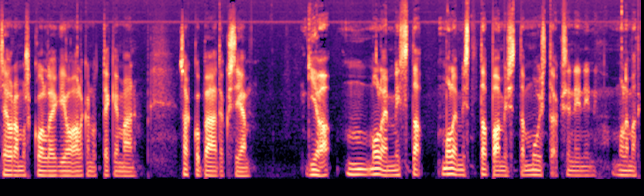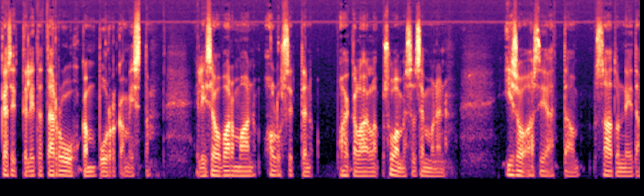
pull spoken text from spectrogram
seuraamuskollegio on alkanut tekemään sakkopäätöksiä ja molemmista, molemmista tapaamisista muistaakseni niin molemmat käsitteli tätä ruuhkan purkamista. Eli se on varmaan ollut sitten aika lailla Suomessa semmoinen iso asia, että on saatu niitä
